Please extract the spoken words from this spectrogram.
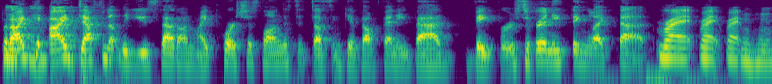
but I can, I definitely use that on my porch as long as it doesn't give off any bad vapors or anything like that. Right, right, right. hmm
